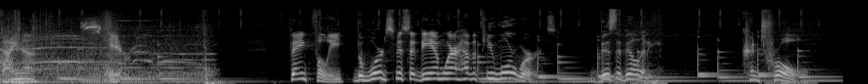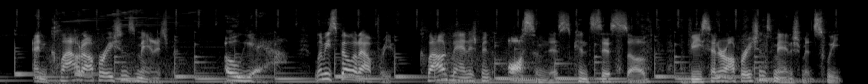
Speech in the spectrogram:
Dyna scary. Thankfully, the wordsmiths at VMware have a few more words. Visibility, control, and cloud operations management. Oh yeah, let me spell it out for you. Cloud management awesomeness consists of vCenter Operations Management Suite,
